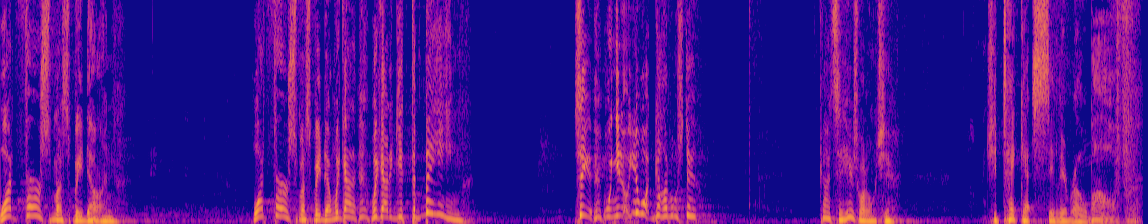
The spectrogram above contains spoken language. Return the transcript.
What first must be done? What first must be done? We got we got to get the beam. See, well, you know, you know what God wants to do? God said, "Here's what I want you. I want you to take that silly robe off.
